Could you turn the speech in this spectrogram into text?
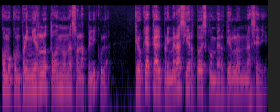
como comprimirlo todo en una sola película. Creo que acá el primer acierto es convertirlo en una serie.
